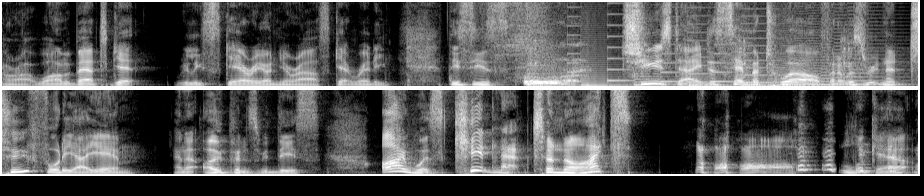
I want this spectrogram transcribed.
All right, well, I'm about to get really scary on your ass. Get ready. This is Tuesday, December 12, and it was written at 2:40 a.m. and it opens with this. I was kidnapped tonight. Look out.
